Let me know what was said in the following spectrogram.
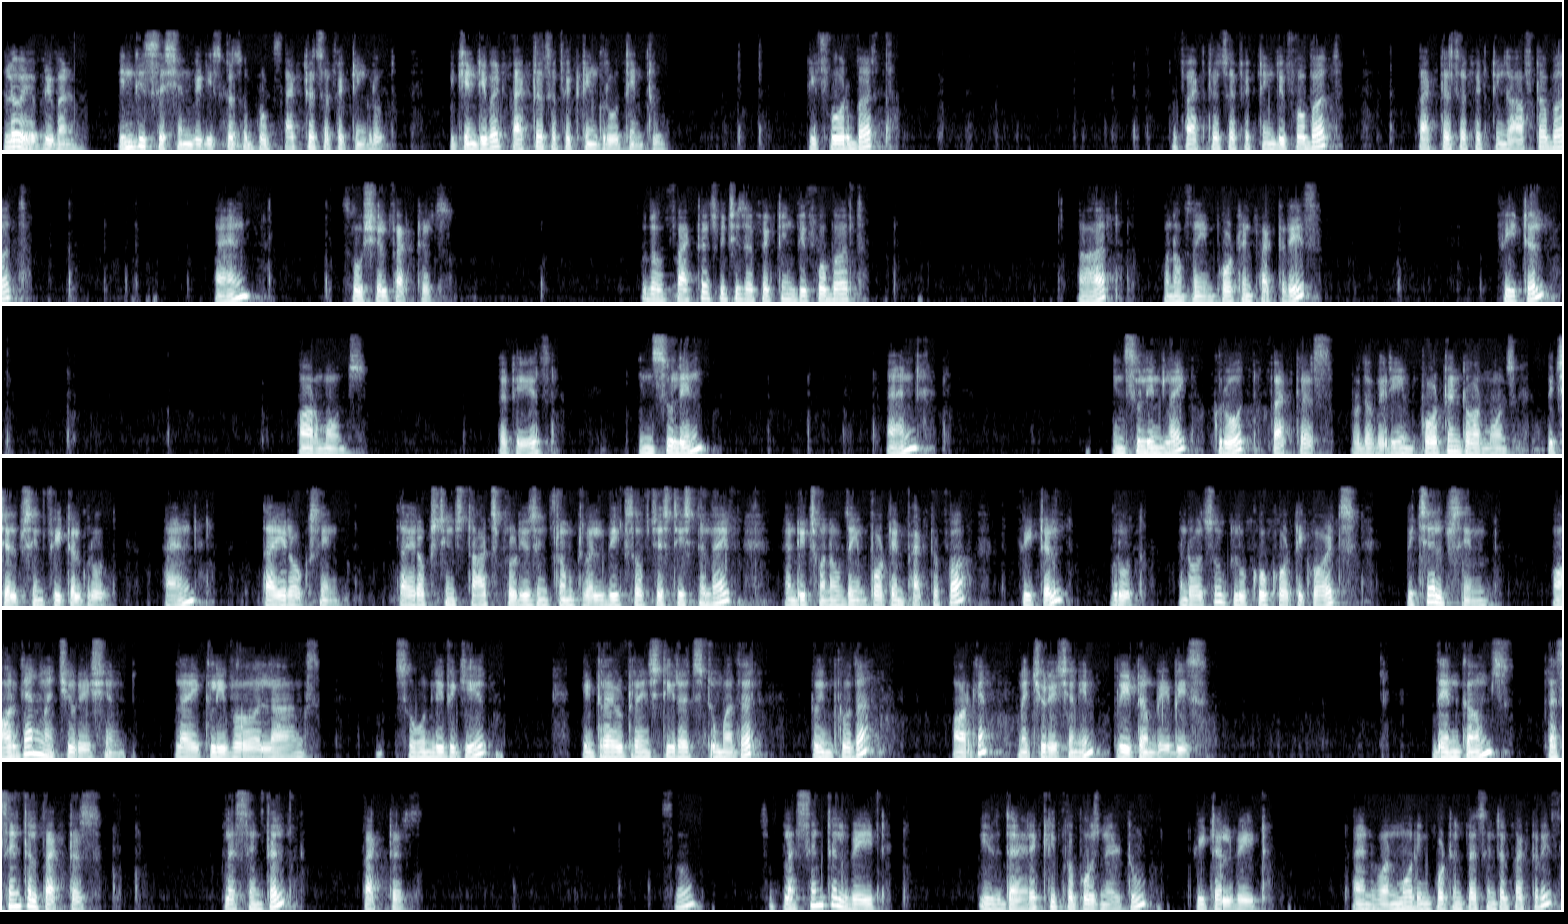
Hello everyone. In this session, we discuss about factors affecting growth. We can divide factors affecting growth into before birth, the factors affecting before birth, factors affecting after birth, and social factors. So the factors which is affecting before birth are one of the important factor is fetal hormones that is insulin and insulin like growth factors are the very important hormones which helps in fetal growth. And thyroxine. Thyroxine starts producing from 12 weeks of gestational life and it's one of the important factor for fetal growth. And also glucocorticoids which helps in organ maturation like liver, lungs. So only we give intrauterine steroids to mother to improve the organ maturation in preterm babies. Then comes placental factors. Placental factors. So, so placental weight is directly proportional to fetal weight. And one more important placental factor is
